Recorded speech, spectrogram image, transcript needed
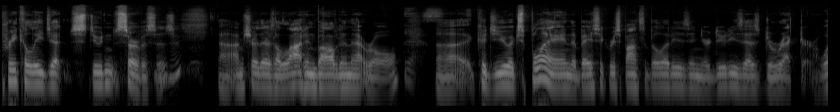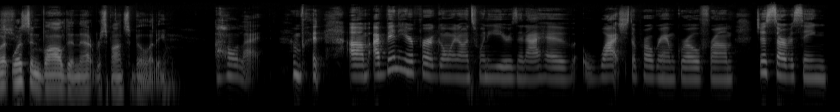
Pre Collegiate Student Services. Mm-hmm. Uh, I'm sure there's a lot involved in that role. Yes. Uh, could you explain the basic responsibilities and your duties as director? What sure. what's involved in that responsibility? A whole lot. But um, I've been here for going on 20 years, and I have watched the program grow from just servicing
